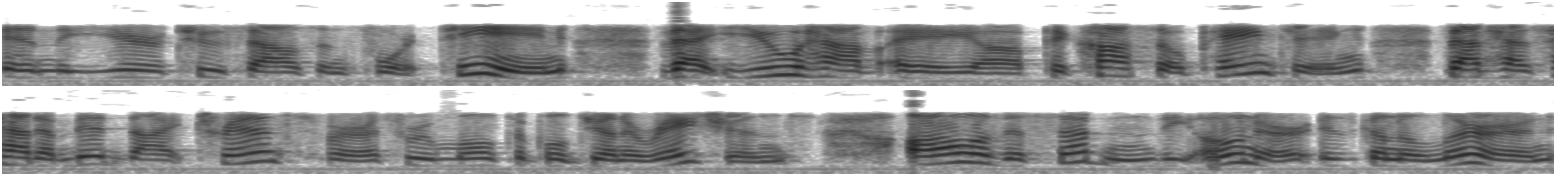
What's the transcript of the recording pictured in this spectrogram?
in the year 2014 that you have a uh, Picasso painting that has had a midnight transfer through multiple generations, all of a sudden the owner is going to learn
